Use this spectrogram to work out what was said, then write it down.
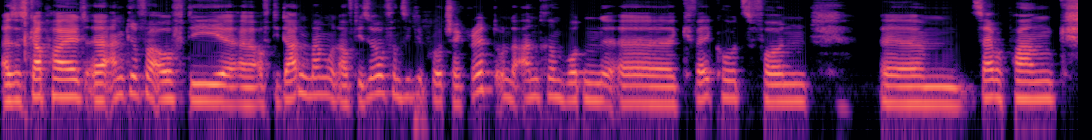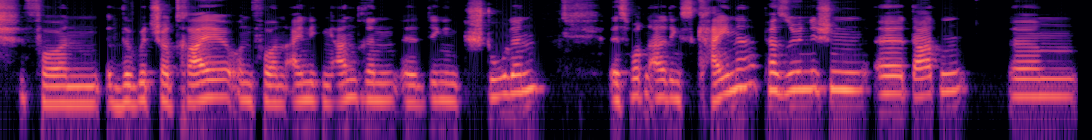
Also es gab halt äh, Angriffe auf die, äh, auf die Datenbank und auf die Server von CD Projekt Red. Unter anderem wurden äh, Quellcodes von ähm, Cyberpunk, von The Witcher 3 und von einigen anderen äh, Dingen gestohlen. Es wurden allerdings keine persönlichen äh, Daten ähm,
